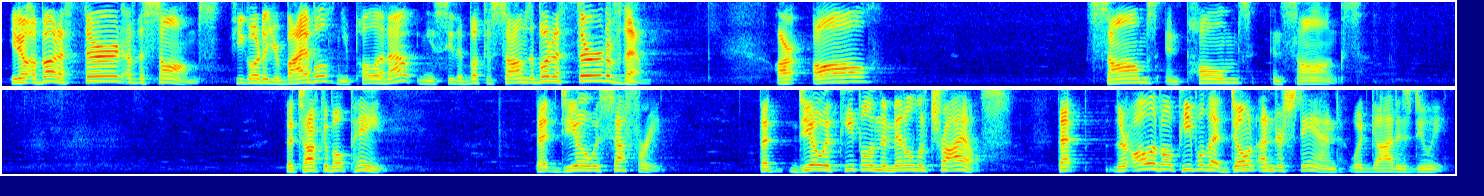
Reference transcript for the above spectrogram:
You know, about a third of the Psalms, if you go to your Bible and you pull it out and you see the book of Psalms, about a third of them are all psalms and poems and songs that talk about pain, that deal with suffering, that deal with people in the middle of trials, that they're all about people that don't understand what God is doing.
